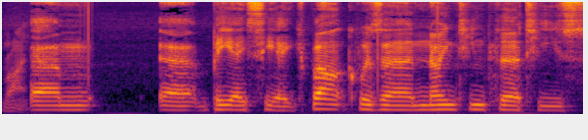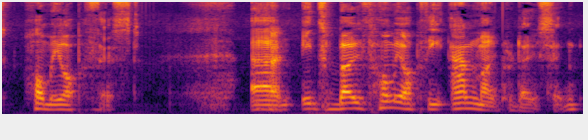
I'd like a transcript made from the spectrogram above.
Right. uh, BACH. Bark was a 1930s homeopathist. Um, It's both homeopathy and microdosing.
